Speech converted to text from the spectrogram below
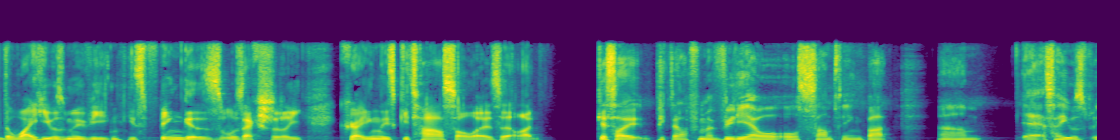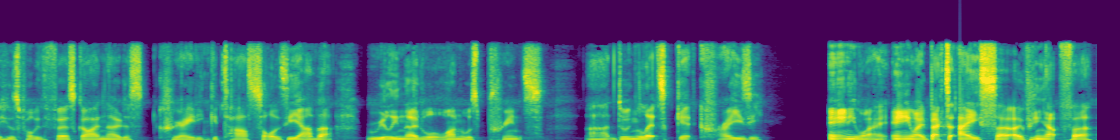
the way he was moving his fingers was actually creating these guitar solos. I guess I picked that up from a video or, or something, but um, yeah, so he was he was probably the first guy I noticed creating guitar solos. The other really notable one was Prince uh, doing "Let's Get Crazy." Anyway, anyway, back to Ace. So opening up for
